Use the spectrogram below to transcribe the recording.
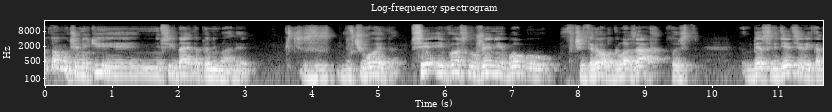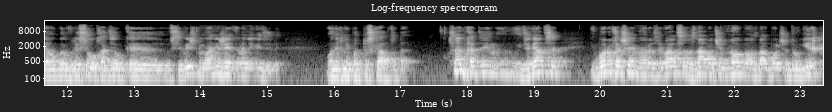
Потом ученики не всегда это понимали. Для чего это? Все его служения Богу в четырех глазах, то есть без свидетелей, когда он был в лесу, уходил к э, Всевышнему, они же этого не видели. Он их не подпускал туда. Сам ходил, уединялся, и Бору Хашем развивался, он знал очень много, он знал больше других,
